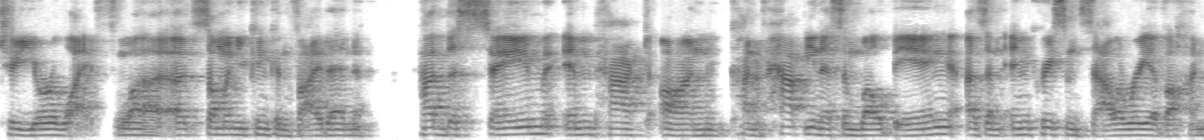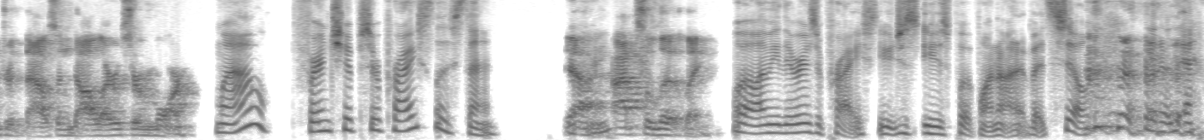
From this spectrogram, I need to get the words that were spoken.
to your life, uh, someone you can confide in, had the same impact on kind of happiness and well being as an increase in salary of $100,000 or more. Wow. Friendships are priceless then. Yeah, right? absolutely. Well, I mean, there is a price. You just you just put one on it, but still, you know, that,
